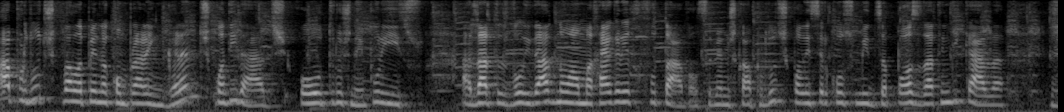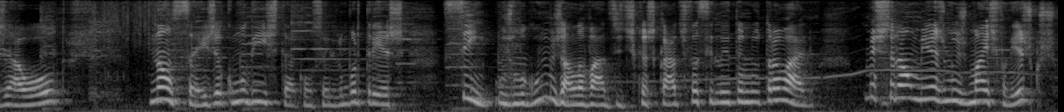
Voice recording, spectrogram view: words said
Há produtos que vale a pena comprar em grandes quantidades, outros nem por isso. A data de validade não é uma regra irrefutável. Sabemos que há produtos que podem ser consumidos após a data indicada. Já outros não seja comodista. Conselho número 3. Sim, os legumes já lavados e descascados facilitam-lhe o trabalho, mas serão mesmo os mais frescos?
